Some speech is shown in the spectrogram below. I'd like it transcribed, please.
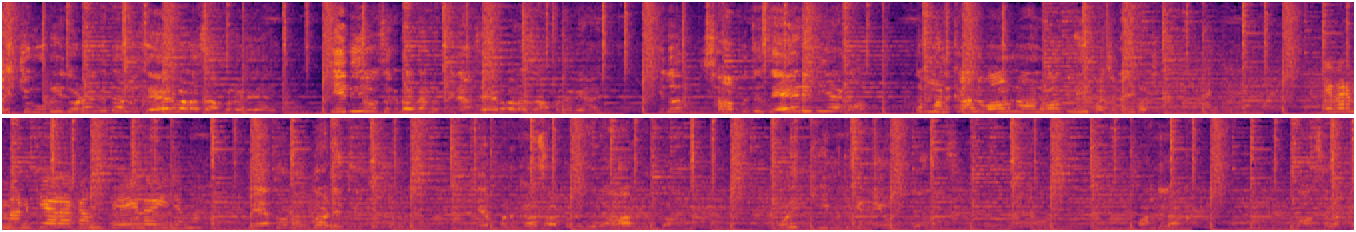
ਇਹ ਜ਼ਰੂਰੀ ਥੋੜਾ ਕਿ ਤੁਹਾਨੂੰ ਜ਼ਹਿਰ ਵਾਲਾ ਸੱਪ ਲੜਿਆ ਹੈ। ਇਹ ਵੀ ਹੋ ਸਕਦਾ ਤੁਹਾਨੂੰ ਬਿਨਾਂ ਜ਼ਹਿਰ ਵਾਲਾ ਸੱਪ ਲੜਿਆ ਹੈ। ਜਦੋਂ ਸੱਪ 'ਚ ਜ਼ਹਿਰ ਹੀ ਨਹੀਂ ਹੈਗਾ ਤਾਂ ਮਣਕਾ ਲਵਾਓ ਨਾ ਲਵਾਓ ਤੁਸੀਂ ਬਚਣਾ ਹੀ ਬਚਣਾ। ਹਾਂਜੀ। ਤੇ ਫਿਰ ਮਣਕੇ ਵਾਲਾ ਕੰਮ ਫੇਲ ਆਈ ਜਮਾ ਮੈਂ ਤੁਹਾਨੂੰ ਤੁਹਾਡੇ ਤਰੀਕੇ ਨਾਲ ਸਮਝਾਉਣਾ ਇਹ ਮਣਕਾ ਸੱਪ ਲੜੇ ਦਾ ਹੱਲ ਹੁੰਦਾ ਉਹਦੀ ਕੀਮਤ ਕਿੰਨੀ ਹੋਣੀ ਚਾਹੀਦੀ 5 ਲੱਖ 10 ਲੱਖ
